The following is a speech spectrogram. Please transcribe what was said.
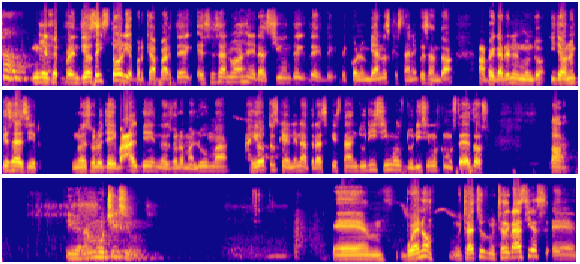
y me sorprendió esa historia, porque aparte es esa nueva generación de, de, de, colombianos que están empezando a, a, pegar en el mundo y ya uno empieza a decir, no es solo J Balvin, no es solo Maluma, hay otros que vienen atrás que están durísimos, durísimos como ustedes dos. Claro. Y vienen muchísimos. Eh, bueno, muchachos, muchas gracias. Eh,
